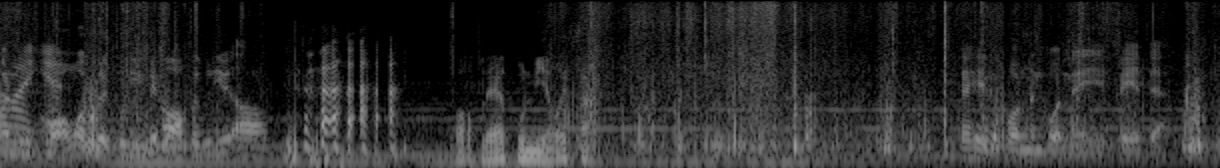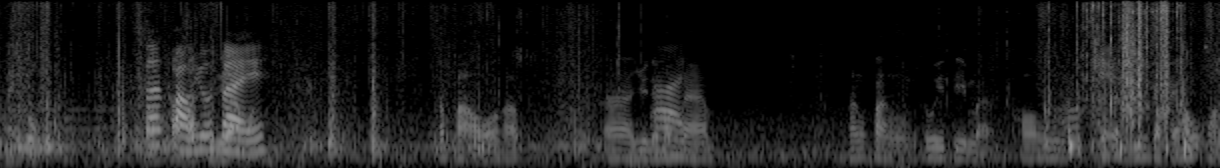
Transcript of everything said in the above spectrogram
มัเข้านมามีอย่างขเงี้ยองว่ะเพื่อนกูยิงไม่ออกเพื่อนกูยิงไม่ออกบอกแล้วกูเหนียวไอ้สัตว์เคยเห็นคนมันบ่นในเฟซอะในกลุ่มเต้นเป่าอยู่ใส่กระเป๋าครับ อ่า อยู่ในห้องน้ำทางฝั่งตู้ไอติมอะ ห้องถ้าเกิดวิ่งกลับไปห้องขวา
